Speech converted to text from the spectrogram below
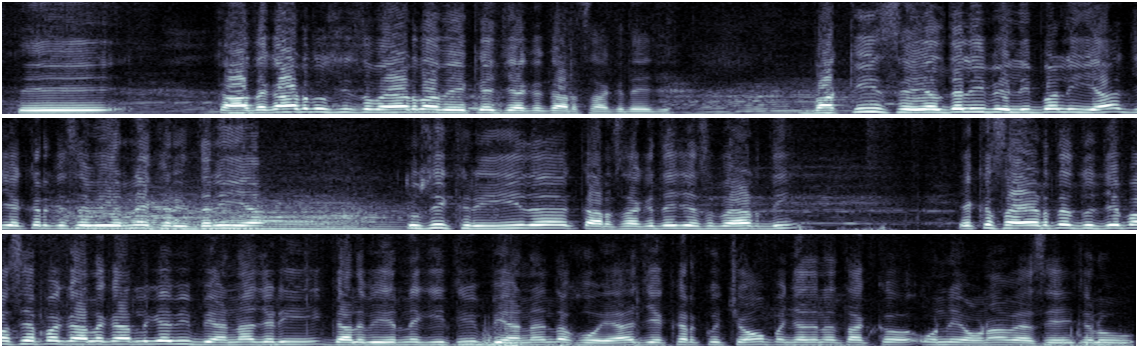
ਤੇ ਕਾਦਗਾੜ ਤੁਸੀਂ ਸਵੈਰ ਦਾ ਵੇਖ ਕੇ ਚੈੱਕ ਕਰ ਸਕਦੇ ਜੀ। ਬਾਕੀ ਸੇਲ ਦੇ ਲਈ ਅਵੇਲੇਬਲ ਹੀ ਆ ਜੇਕਰ ਕਿਸੇ ਵੀਰ ਨੇ ਖਰੀਦਣੀ ਆ ਤੁਸੀਂ ਖਰੀਦ ਕਰ ਸਕਦੇ ਜੇ ਸਵੈਰ ਦੀ। ਇੱਕ ਸਾਈਡ ਤੇ ਦੂਜੇ ਪਾਸੇ ਆਪਾਂ ਗੱਲ ਕਰ ਲਈਏ ਵੀ ਬਿਆਨਾ ਜਿਹੜੀ ਗੱਲ ਵੀਰ ਨੇ ਕੀਤੀ ਵੀ ਬਿਆਨਾ ਦਾ ਹੋਇਆ ਜੇਕਰ ਕੋਈ ਚੌਂ ਪੰਜਾਂ ਦਿਨਾਂ ਤੱਕ ਉਹਨੇ ਆਉਣਾ ਵੈਸੇ ਚਲੋ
